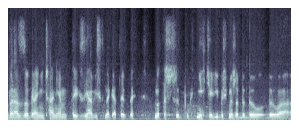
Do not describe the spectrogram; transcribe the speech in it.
wraz z ograniczaniem tych zjawisk negatywnych, no też nie chcielibyśmy, żeby był, była,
